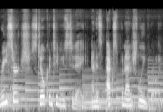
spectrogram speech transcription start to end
Research still continues today and is exponentially growing.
